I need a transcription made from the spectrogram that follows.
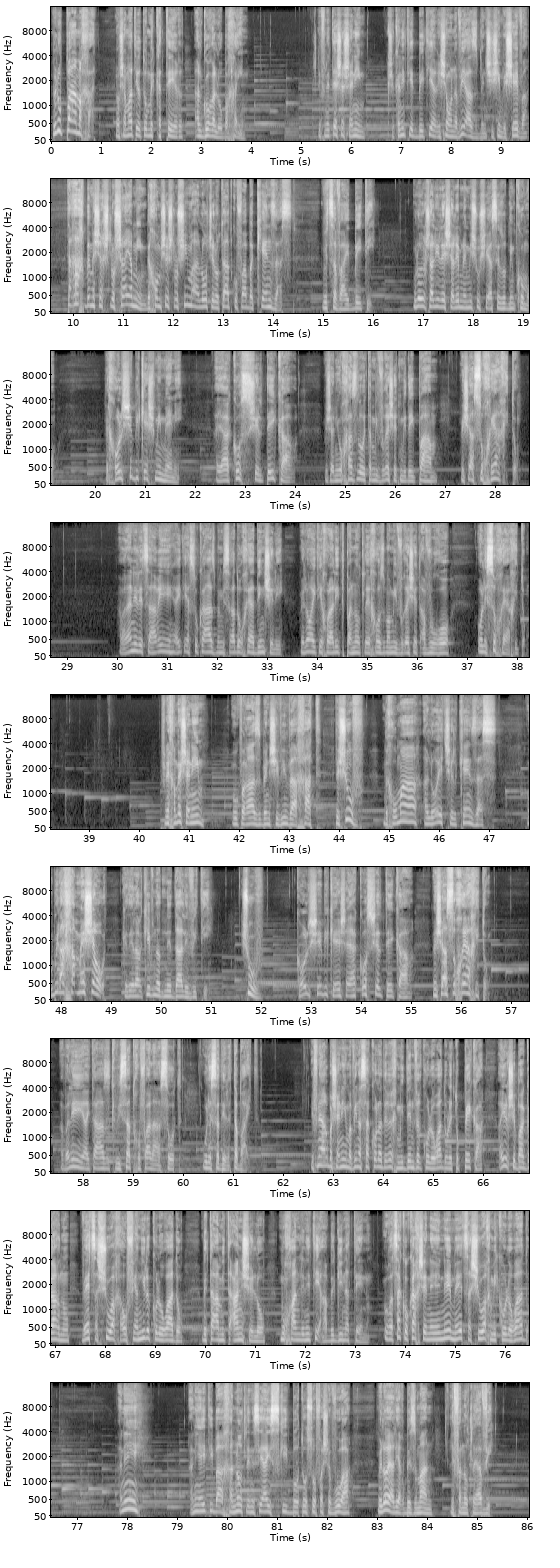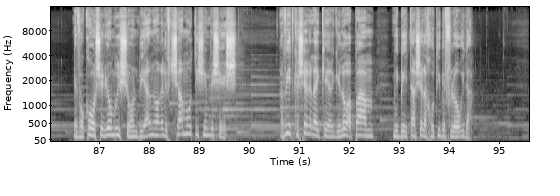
ולו פעם אחת, לא שמעתי אותו מקטר על גורלו בחיים. לפני תשע שנים, כשקניתי את ביתי הראשון, אבי אז בן 67, טרח במשך שלושה ימים בחום של 30 מעלות של אותה התקופה בקנזס, וצבע את ביתי. הוא לא הרשה לי לשלם למישהו שיעשה זאת במקומו. וכל שביקש ממני היה הכוס של תה קר, ושאני אוחז לו את המברשת מדי פעם, ושאשוחח איתו. אבל אני לצערי הייתי עסוקה אז במשרד עורכי הדין שלי, ולא הייתי יכולה להתפנות לאחוז במברשת עבורו, או לשוחח איתו. לפני חמש שנים, הוא כבר אז בן 71, ושוב, בחומה הלוהט של קנזס, הוא בילה חמש שעות כדי להרכיב נדנדה לביתי. שוב, כל שביקש היה כוס של תה קר, ושאשוחח איתו. אבל לי הייתה אז כביסה דחופה לעשות ולסדר את הבית. לפני ארבע שנים אבי נסע כל הדרך מדנבר קולורדו לטופקה, העיר שבה גרנו, ועץ אשוח האופייני לקולורדו, בתא המטען שלו, מוכן לנטיעה בגינתנו. הוא רצה כל כך שנהנה מעץ אשוח מקולורדו. אני... אני הייתי בהכנות לנסיעה עסקית באותו סוף השבוע, ולא היה לי הרבה זמן לפנות לאבי. בבוקרו של יום ראשון, בינואר 1996, אבי התקשר אליי כהרגלו, הפעם מביתה של אחותי בפלורידה.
